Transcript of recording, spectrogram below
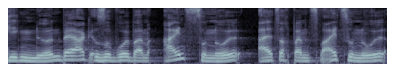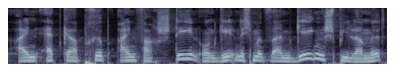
gegen Nürnberg sowohl beim 1 zu 0 als auch beim 2 zu 0 ein Edgar Pripp einfach stehen und geht nicht mit seinem Gegenspieler mit.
